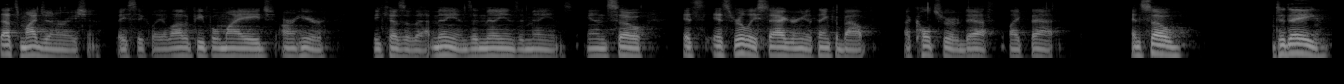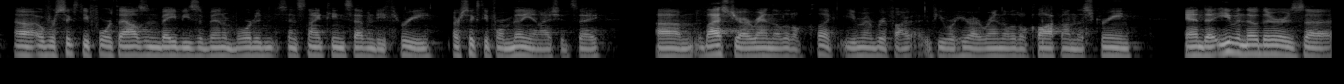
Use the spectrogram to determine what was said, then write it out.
that's my generation basically. A lot of people my age aren't here because of that. Millions and millions and millions. And so it's it's really staggering to think about a culture of death like that. And so today, uh, over 64,000 babies have been aborted since 1973, or 64 million, I should say. Um, last year, I ran the little click. You remember if I if you were here, I ran the little clock on the screen. And uh, even though there is uh,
